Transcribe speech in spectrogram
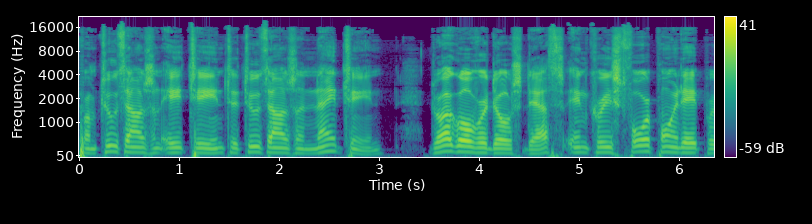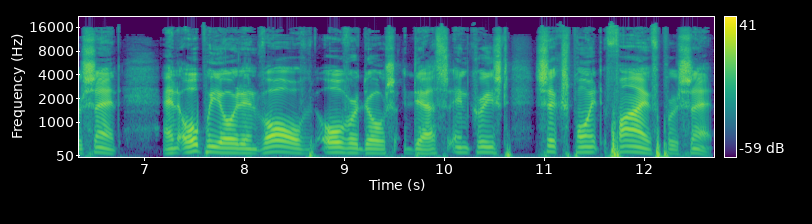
from 2018 to 2019, drug overdose deaths increased 4.8%, and opioid involved overdose deaths increased 6.5%.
